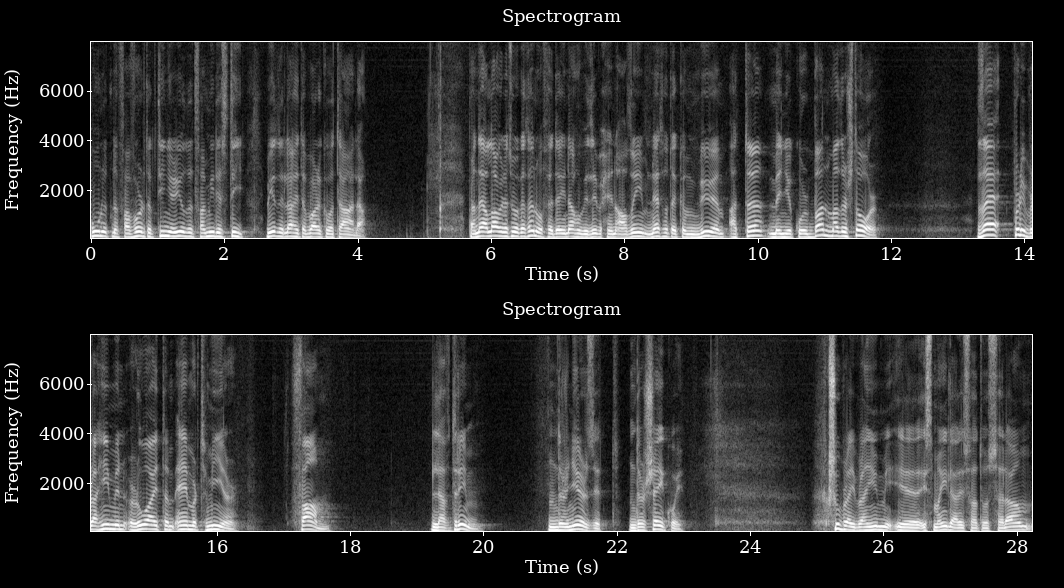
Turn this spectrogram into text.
punët në favor të këtij njeriu dhe të familjes së tij, bi'idhnillahi tebareke ve teala. Prandaj Allahu i Lartësuar ka thënë: "Wa fadaynahu bi dhibhin adhim", ne thotë e këmbyem atë me një kurban madhështor. Dhe për Ibrahimin ruajtëm emër të mirë, famë, lavdrim ndër njerëzit, ndër shekuj. Kështu pra Ibrahim Ismaili alejhi salatu ue selam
